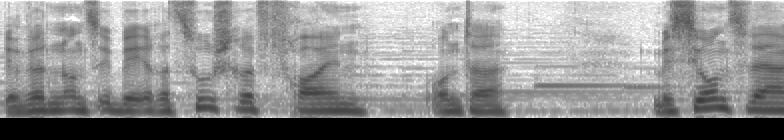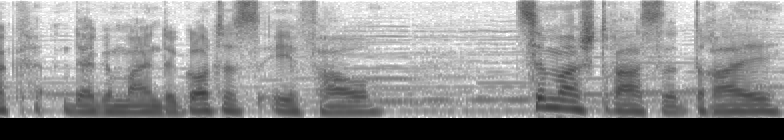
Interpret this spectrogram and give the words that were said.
Wir würden uns über Ihre Zuschrift freuen unter Missionswerk der Gemeinde Gottes e.V. Zimmerstraße 3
